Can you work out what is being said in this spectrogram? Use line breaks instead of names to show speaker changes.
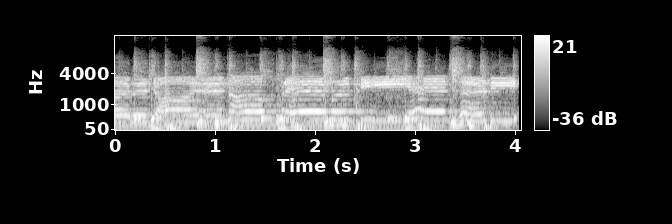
कर जाए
